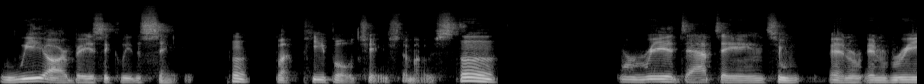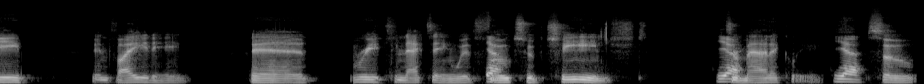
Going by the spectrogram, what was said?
we are basically the same, Hmm. but people change the most. Mm, We're readapting to and and re-inviting and reconnecting with Yeah. folks who've changed yeah, dramatically. yeah, So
